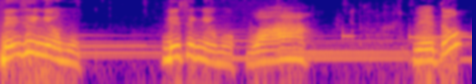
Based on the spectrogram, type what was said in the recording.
내생의 어묵, 내생의 어묵. 와 얘도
